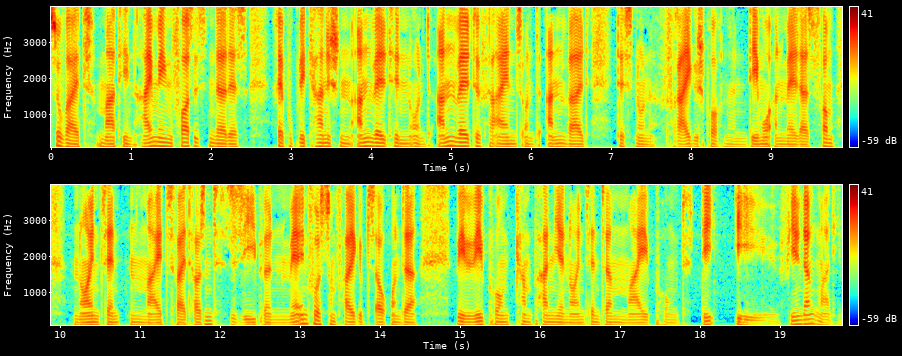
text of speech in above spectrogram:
Soweit Martin Heiming, Vorsitzender des Republikanischen Anwältinnen und Anwältevereins und Anwalt des nun freigesprochenen Demoanmelders vom 19. Mai 2007. Mehr Infos zum Fall gibt es auch unter www.kampagne19mai.de. Vielen Dank, Martin.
